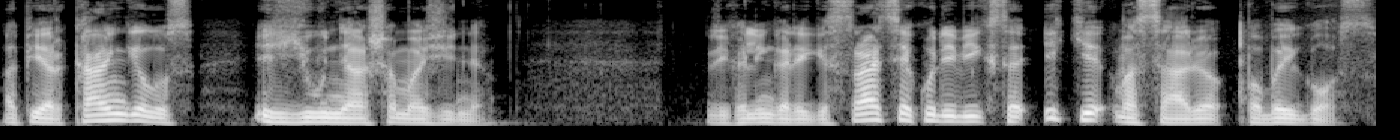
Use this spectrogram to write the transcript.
apie arkangelus ir jų nešamą žinę. Reikalinga registracija, kuri vyksta iki vasario pabaigos.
